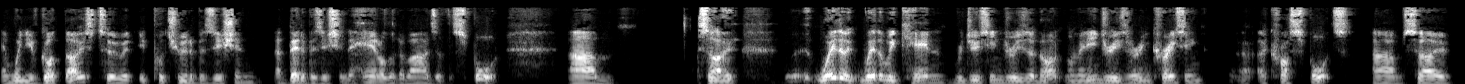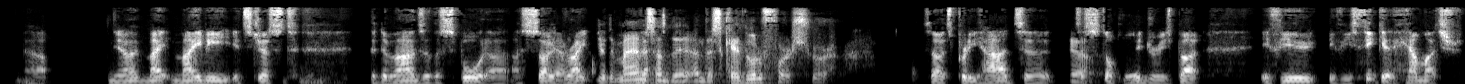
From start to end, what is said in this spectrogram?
And when you've got those two, it, it puts you in a position, a better position to handle the demands of the sport. Um, so whether whether we can reduce injuries or not, I mean, injuries are increasing uh, across sports. Um, so uh, you know, may, maybe it's just the demands of the sport are, are so Yeah. great, The demands and the and the schedule for sure. so it's pretty hard to Yeah. to stop the injuries. But if you if you think at how much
